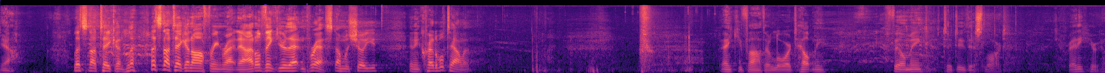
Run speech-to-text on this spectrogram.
Yeah. Let's not take an, let's not take an offering right now. I don't think you're that impressed. I'm going to show you an incredible talent. Thank you, Father. Lord, help me, fill me to do this, Lord. Ready? Here we go.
